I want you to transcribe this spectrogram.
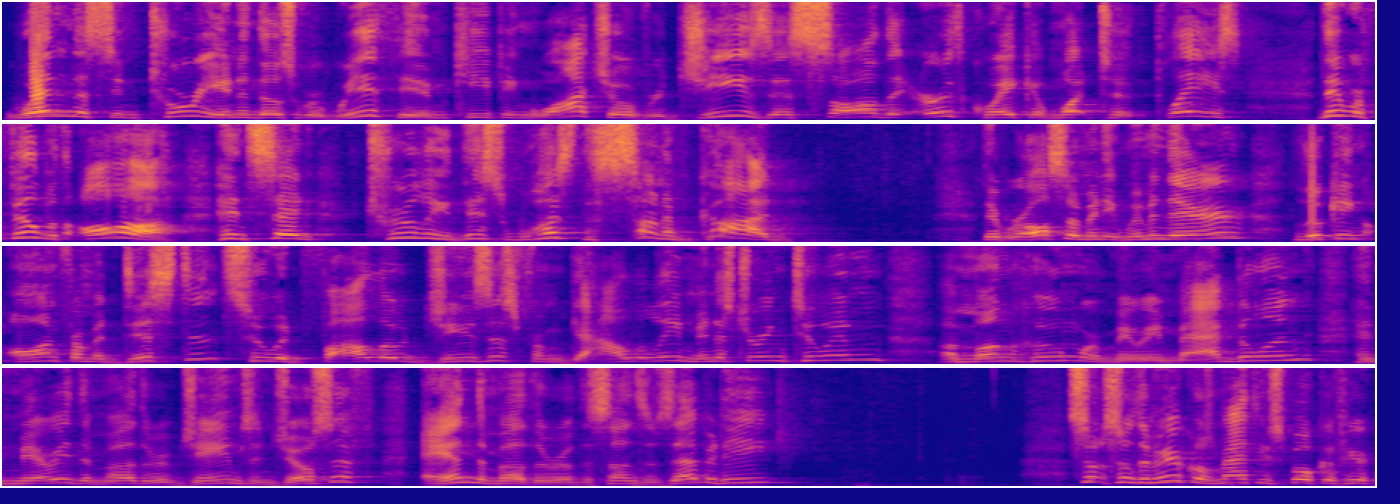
When the centurion and those who were with him, keeping watch over Jesus, saw the earthquake and what took place, they were filled with awe and said, Truly, this was the Son of God. There were also many women there looking on from a distance who had followed Jesus from Galilee, ministering to him, among whom were Mary Magdalene and Mary, the mother of James and Joseph, and the mother of the sons of Zebedee. So, so the miracles Matthew spoke of here,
